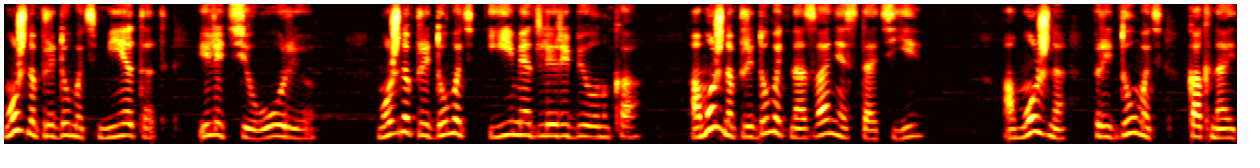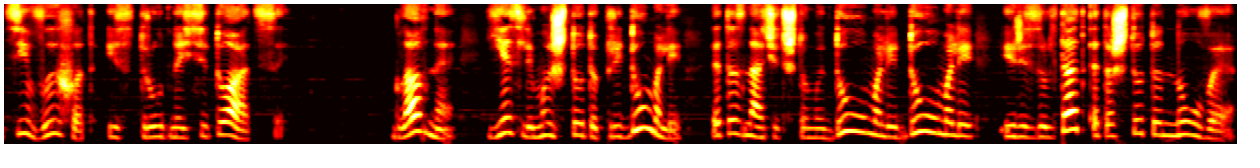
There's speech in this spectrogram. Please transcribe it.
Можно придумать метод или теорию. Можно придумать имя для ребенка. А можно придумать название статьи а можно придумать, как найти выход из трудной ситуации. Главное, если мы что-то придумали, это значит, что мы думали, думали, и результат – это что-то новое,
